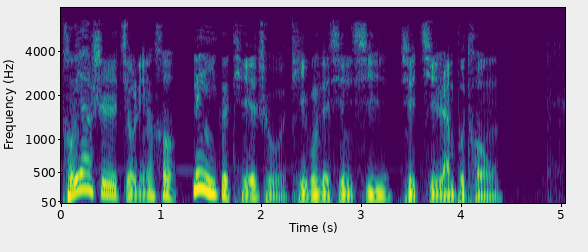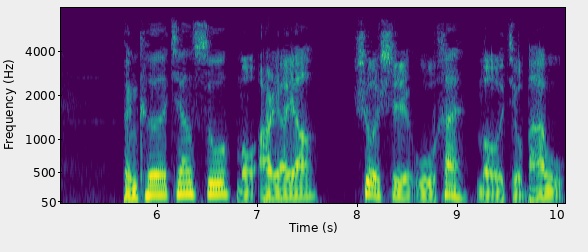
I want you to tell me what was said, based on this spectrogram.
同样是九零后，另一个帖主提供的信息却截然不同。本科江苏某二幺幺，硕士武汉某九八五，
